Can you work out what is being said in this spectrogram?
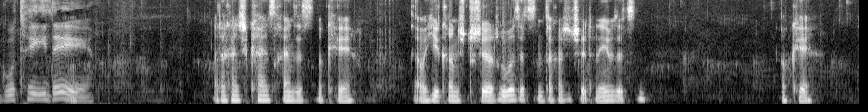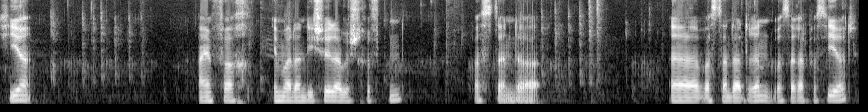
Gute Idee. Ah, da kann ich keins reinsetzen, okay. Aber hier kann ich Schilder drüber setzen, da kann ich ein Schild daneben setzen. Okay. Hier einfach immer dann die Schilder beschriften, was dann da, äh, was dann da drin, was da gerade passiert.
